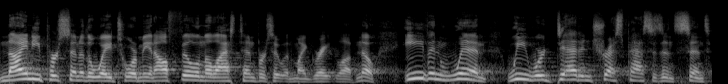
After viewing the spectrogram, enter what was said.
90% of the way toward me and I'll fill in the last 10% with my great love. No, even when we were dead in trespasses and sins,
